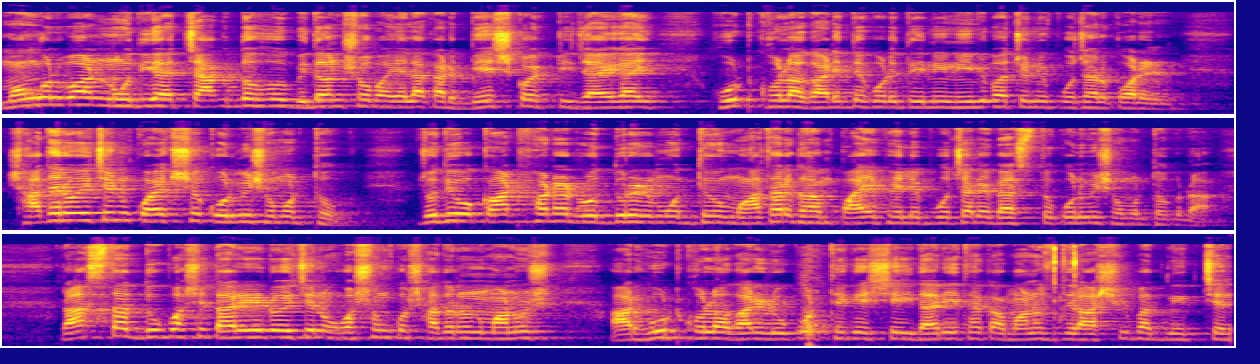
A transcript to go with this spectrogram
মঙ্গলবার নদিয়া চাকদহ বিধানসভা এলাকার বেশ কয়েকটি জায়গায় হুট খোলা গাড়িতে করে তিনি নির্বাচনী প্রচার করেন। সাথে রয়েছেন কয়েকশো কর্মী সমর্থক। যদিও কাঠফাটার রোদ্দুরের মধ্যেও মাথার ঘাম পায়ে ফেলে প্রচারে ব্যস্ত কর্মী সমর্থকরা। রাস্তার দুপাশে দাঁড়িয়ে রয়েছেন অসংখ্য সাধারণ মানুষ আর হুট খোলা গাড়ির উপর থেকে সেই দাঁড়িয়ে থাকা মানুষদের আশীর্বাদ নিচ্ছেন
